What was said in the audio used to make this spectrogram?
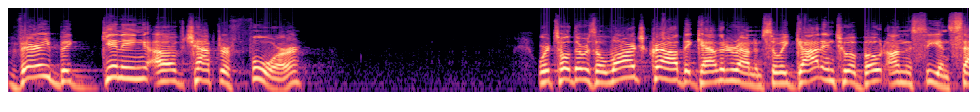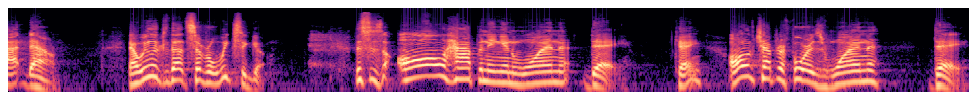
very beginning of chapter 4, we're told there was a large crowd that gathered around him, so he got into a boat on the sea and sat down. Now, we looked at that several weeks ago. This is all happening in one day, okay? All of chapter 4 is one day.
